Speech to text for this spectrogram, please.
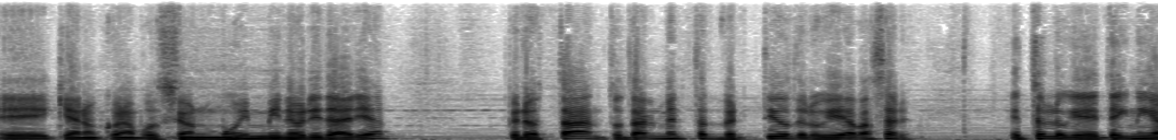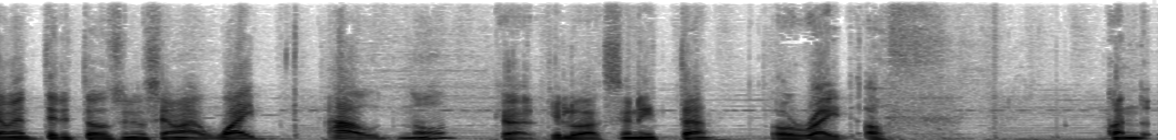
Eh, quedaron con una posición muy minoritaria, pero estaban totalmente advertidos de lo que iba a pasar. Esto es lo que técnicamente en Estados Unidos se llama wiped out, ¿no? Claro. Que los accionistas, O write off. cuando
